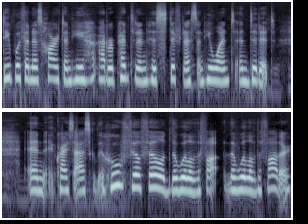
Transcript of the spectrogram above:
deep within his heart and he had repented in his stiffness and he went and did it. And Christ asked, Who fulfilled the will of the, fa- the, will of the Father?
